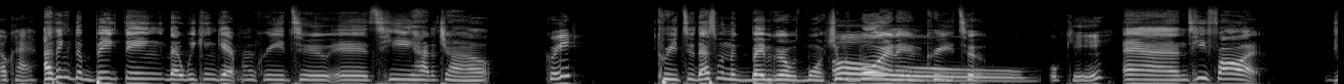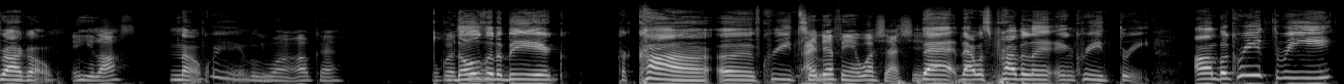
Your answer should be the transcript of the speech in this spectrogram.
Okay. I think the big thing that we can get from Creed Two is he had a child. Creed? Creed Two. That's when the baby girl was born. She was born in Creed two. Okay. and he fought Drago. And he lost? No, of course he ain't lose. You won? Okay. Those are the big caca of Creed Two. I definitely ain't watch that shit. that that was prevalent in Creed three. Um, but Creed three,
